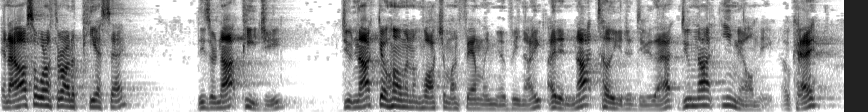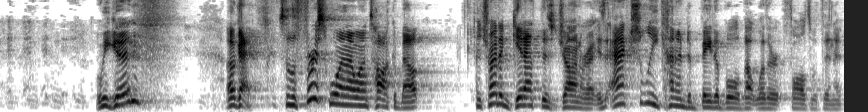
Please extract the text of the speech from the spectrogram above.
And I also want to throw out a PSA these are not PG. Do not go home and watch them on family movie night. I did not tell you to do that. Do not email me, okay? Are we good? Okay, so the first one I want to talk about to try to get at this genre is actually kind of debatable about whether it falls within it.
